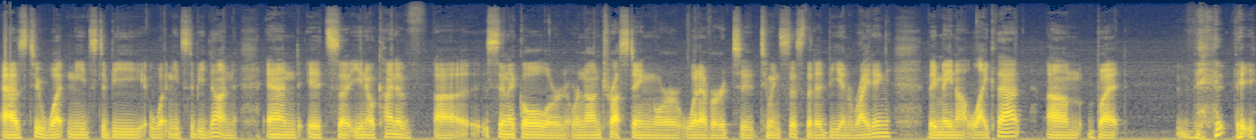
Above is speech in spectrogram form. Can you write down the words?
as to what needs to be what needs to be done. And it's uh, you know kind of uh, cynical or, or non-trusting or whatever to, to insist that it be in writing. They may not like that, um, but they, they,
